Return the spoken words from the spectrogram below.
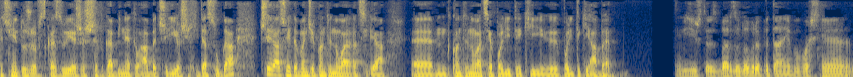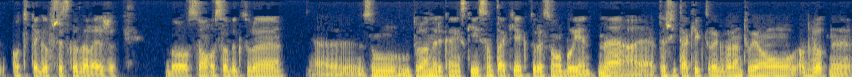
faktycznie dużo wskazuje, że szef gabinetu Abe, czyli Yoshihida Suga, czy raczej to będzie kontynuacja, kontynuacja polityki, y, polityki Abe? Widzisz, to jest bardzo dobre pytanie, bo właśnie od tego wszystko zależy. Bo są osoby, które e, są proamerykańskie, są takie, które są obojętne, a też i takie, które gwarantują odwrotny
